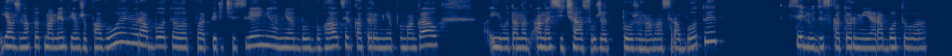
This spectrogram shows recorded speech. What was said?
я уже на тот момент, я уже по воину работала, по перечислению, у меня был бухгалтер, который мне помогал, и вот она, она сейчас уже тоже на нас работает. Все люди, с которыми я работала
